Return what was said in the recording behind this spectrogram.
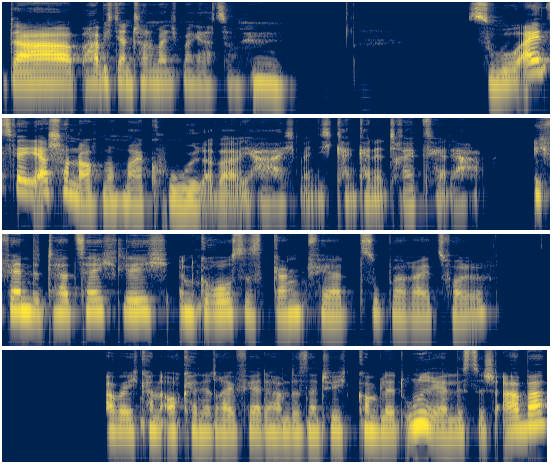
Da habe ich dann schon manchmal gedacht, so, hm, so eins wäre ja schon auch nochmal cool. Aber ja, ich meine, ich kann keine drei Pferde haben. Ich fände tatsächlich ein großes Gangpferd super reizvoll aber ich kann auch keine drei Pferde haben. Das ist natürlich komplett unrealistisch. Aber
